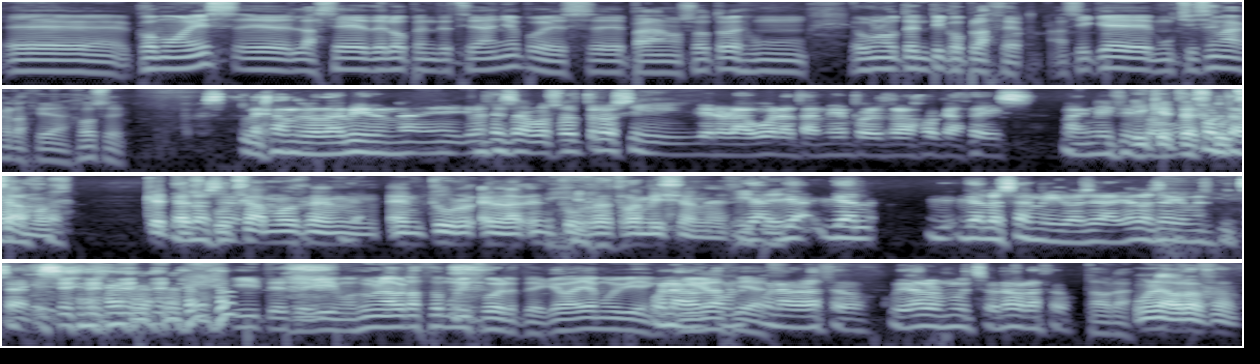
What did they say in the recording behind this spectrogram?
eh, cómo es eh, la sede del Open de este año, pues para nosotros es un, es un auténtico placer. Así que muchísimas gracias, José. Pues, Alejandro, David, eh, gracias a vosotros y enhorabuena también por el trabajo que hacéis. Magnífico. Y que te escuchamos. Que te escuchamos en, en, tu- en la- en tus retransmisiones. Ya, ya, ya, ya lo sé, amigos, ya, ya lo sé que me escucháis. y te seguimos. Un abrazo muy fuerte, que vaya muy bien. Una- y un, gracias. un abrazo. Cuidaros mucho, un abrazo. Hasta ahora. Un abrazo.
